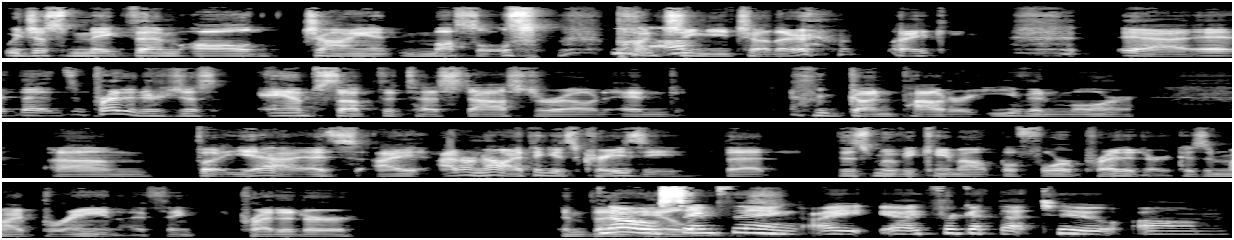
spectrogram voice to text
we just make them all giant muscles punching each other. like, yeah, it, that, Predator just amps up the testosterone and gunpowder even more. Um, but yeah, it's I I don't know. I think it's crazy that this movie came out before Predator because in my brain I think Predator and then no, Aliens. same thing. I I forget that too. Um,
